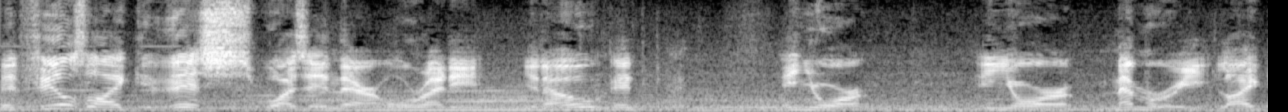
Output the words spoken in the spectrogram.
It feels like this was in there already, you know? It in your in your memory. Like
